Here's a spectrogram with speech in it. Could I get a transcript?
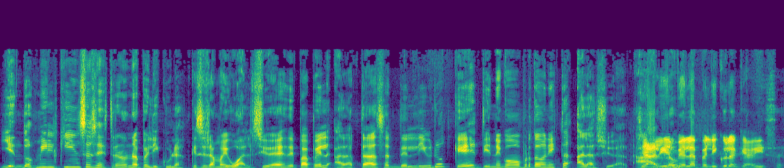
Y en 2015 se estrenó una película que se llama igual, Ciudades de Papel, adaptadas del libro, que tiene como protagonista a la ciudad. Si alguien vio la película, que avise.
